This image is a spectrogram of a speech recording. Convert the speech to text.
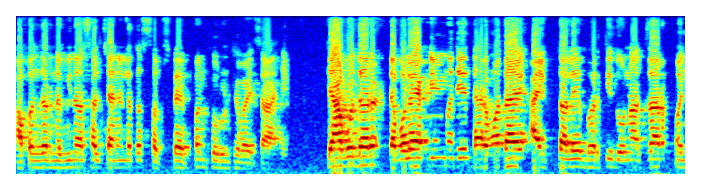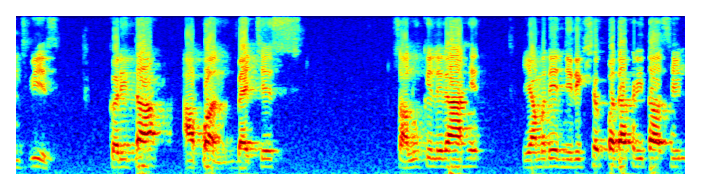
आपण जर नवीन असाल चॅनलला तर सबस्क्राईब पण करून ठेवायचं आहे. त्या अगोदर डबल अकॅडमी मध्ये धर्मदाय आयुक्तालय भरती दोन हजार पंचवीस करिता आपण बॅचेस चालू केलेल्या आहेत. यामध्ये निरीक्षक पदाकरिता असेल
